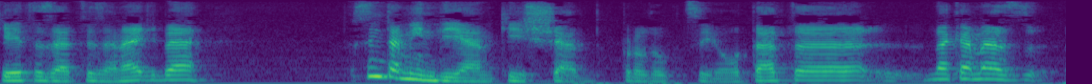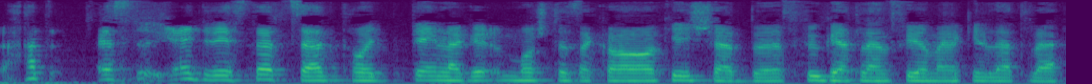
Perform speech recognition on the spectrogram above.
2011-ben, szinte mind ilyen kisebb produkció. Tehát nekem ez, hát ez egyrészt tetszett, hogy tényleg most ezek a kisebb független filmek, illetve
